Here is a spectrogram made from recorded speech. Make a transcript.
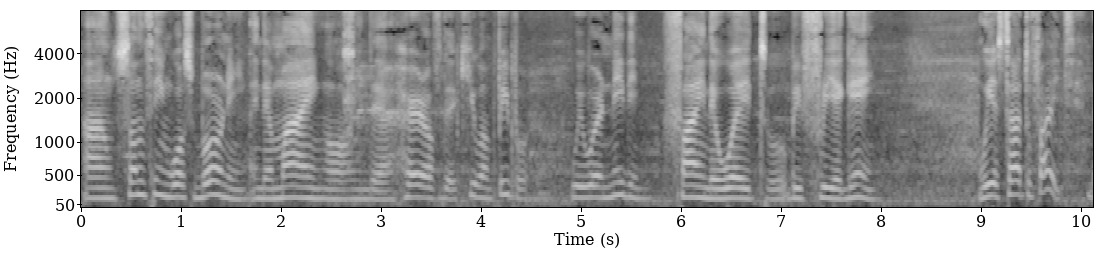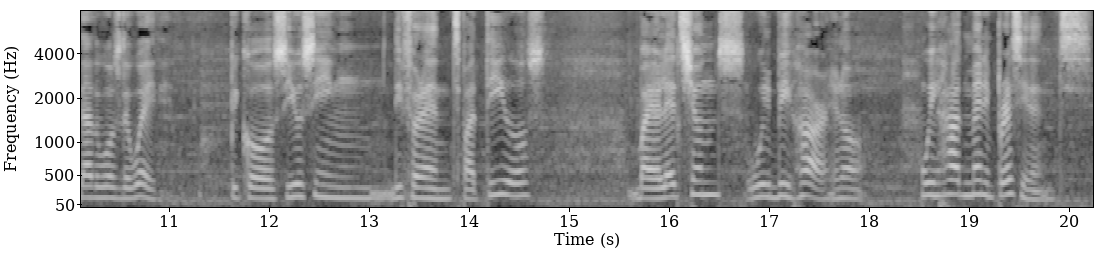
and something was burning in the mind or in the heart of the Cuban people. We were needing find a way to be free again. We started to fight. That was the way, because using different partidos by elections will be hard. You know, we had many presidents.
